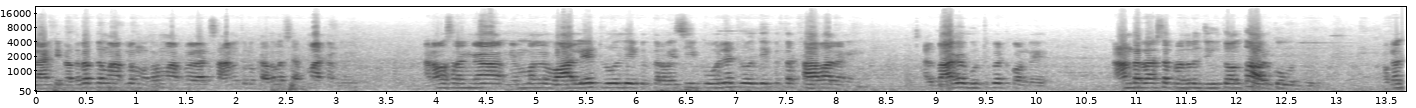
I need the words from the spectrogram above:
ఇలాంటి పెద్ద పెద్ద మాటలు ముద్ర మాటలు ఇలాంటి సామెతలు కథలు చెప్పమాకండి. అనవసరంగా మిమ్మల్ని వాళ్ళే ట్రోల్ చేపిస్తారు వైసీపీ వాళ్ళే ట్రోల్ చేపిస్తారు కావాలని. అది బాగా గుర్తుపెట్టుకోండి. ఆంధ్ర రాష్ట్ర ప్రజల జీవితాలతో ఆడుకోవద్దు. ఒకవేళ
